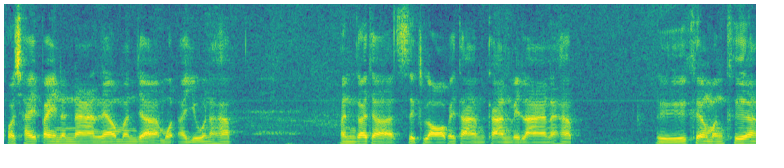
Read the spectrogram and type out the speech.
พอใช้ไปนานๆแล้วมันจะหมดอายุนะครับ มันก็จะสึกหลอไปตามการเวลานะครับ หรือเครื่องบางเครื่อง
